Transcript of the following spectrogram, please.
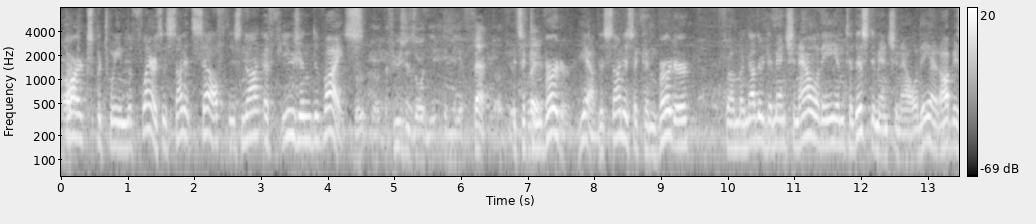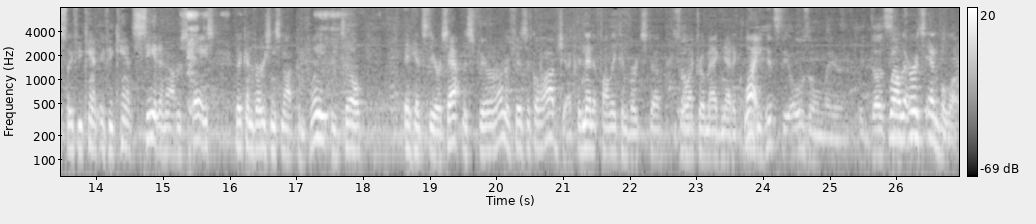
arcs between the flares. The sun itself is not a fusion device. So the, fusion is in the, in the effect of the It's a converter. Yeah, the sun is a converter from another dimensionality into this dimensionality. And obviously, if you can't if you can't see it in outer space, the conversion's not complete until it hits the Earth's atmosphere or other physical object, and then it finally converts to So- electromagnetic When it hits the ozone layer, it does. Well, the. Earth's envelope.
